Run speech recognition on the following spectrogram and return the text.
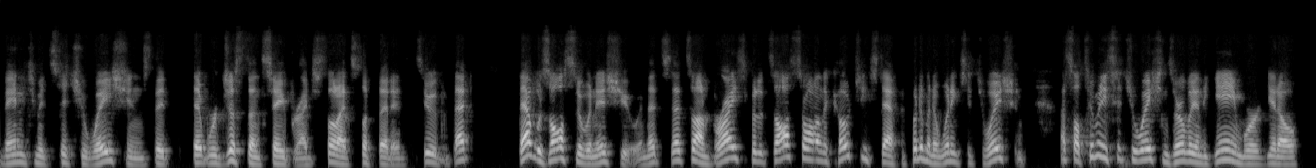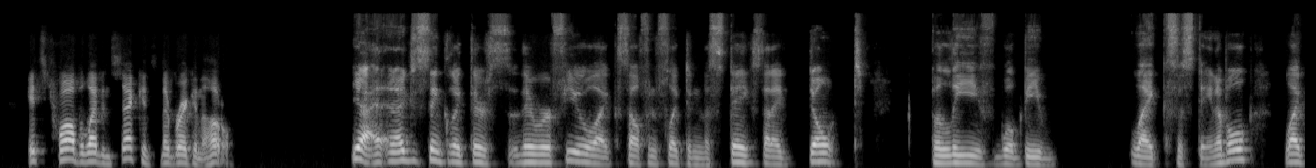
management situations that that were just unsavory. I just thought I'd slip that in too. That that was also an issue, and that's that's on Bryce, but it's also on the coaching staff to put him in a winning situation. I saw too many situations early in the game where you know it's 12, 11 seconds, and they're breaking the huddle. Yeah, and I just think like there's there were a few like self-inflicted mistakes that I don't believe will be like sustainable. Like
